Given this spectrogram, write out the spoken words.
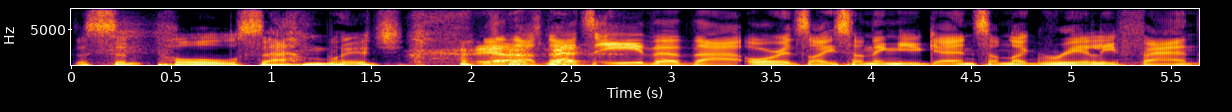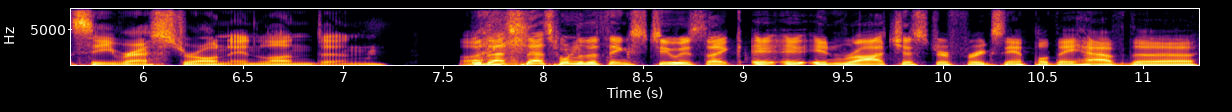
The St. Paul sandwich. Yeah, Yeah, that, that's either that or it's like something you get in some like really fancy restaurant in London. Well, that's that's one of the things too. Is like i- i- in Rochester, for example, they have the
